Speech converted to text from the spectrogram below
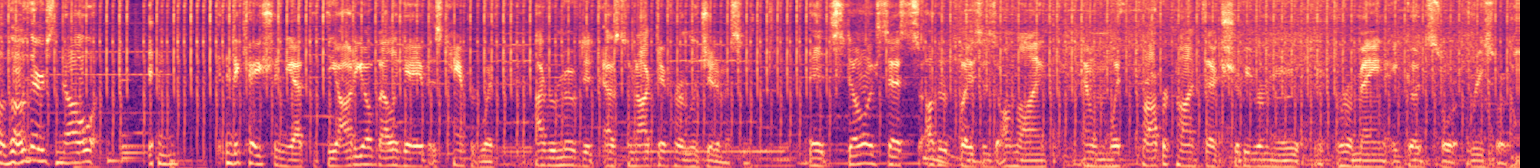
Although there's no in- indication yet that the audio Bella gave is tampered with, I I've removed it as to not give her legitimacy. It still exists other places online, and with proper context, should be removed remain a good sort resource.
